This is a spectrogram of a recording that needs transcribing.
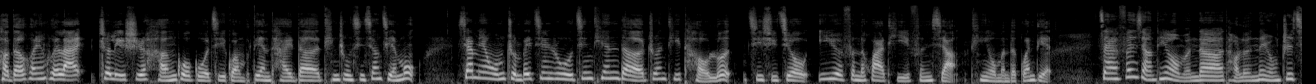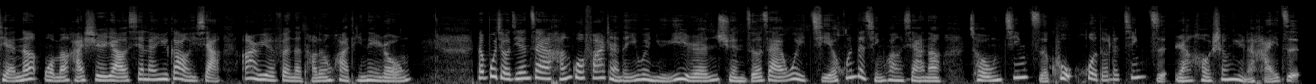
好的，欢迎回来，这里是韩国国际广播电台的听众信箱节目。下面我们准备进入今天的专题讨论，继续就一月份的话题分享听友们的观点。在分享听友们的讨论内容之前呢，我们还是要先来预告一下二月份的讨论话题内容。那不久间在韩国发展的一位女艺人，选择在未结婚的情况下呢，从精子库获得了精子，然后生育了孩子。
